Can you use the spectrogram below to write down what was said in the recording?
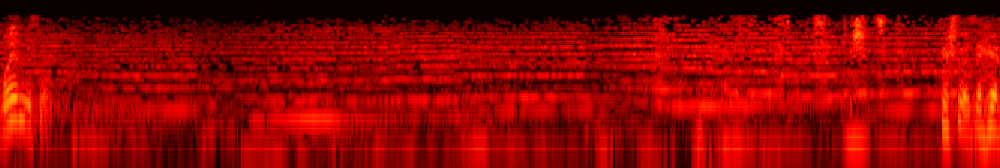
我也没说过。别说这个。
